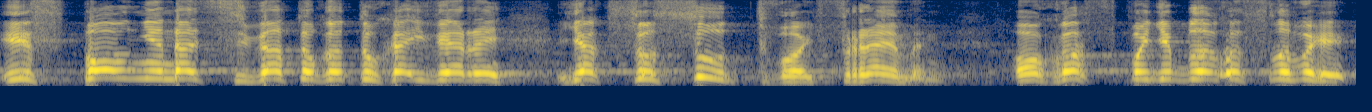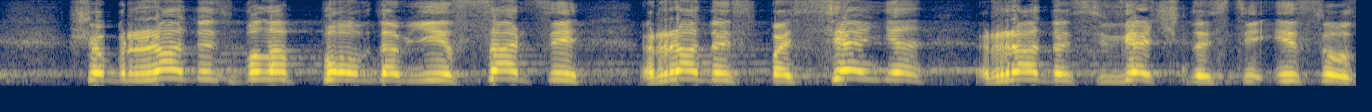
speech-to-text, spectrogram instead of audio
ісполнена Святого Духа і віри, як сосуд Твой, Фремен. О Господі, благослови, щоб радость була повна в її серці, радость спасіння, радость вічності Ісус.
